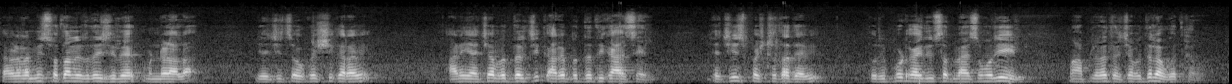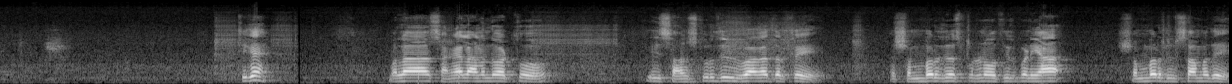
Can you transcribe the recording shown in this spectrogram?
त्यावेळेला मी स्वतः निर्देश दिले आहेत मंडळाला. याची चौकशी करावी. आणि याच्याबद्दलची कार्यपद्धती काय असेल याची स्पष्टता द्यावी. तो रिपोर्ट काही दिवसात माझ्यासमोर येईल मग आपल्याला त्याच्याबद्दल अवगत करावं. ठीक आहे? मला सांगायला आनंद वाटतो की सांस्कृतिक विभागातर्फे शंभर दिवस पूर्ण होतील पण या शंभर दिवसामध्ये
